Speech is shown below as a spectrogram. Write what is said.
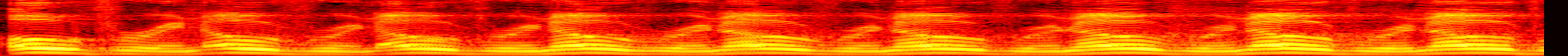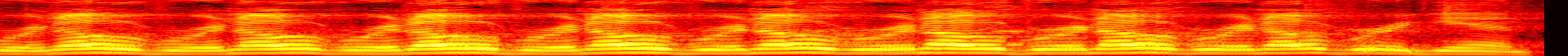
over and over and over and over and over and over and over and over and over and over and over and over and over and over and over and over and over again.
